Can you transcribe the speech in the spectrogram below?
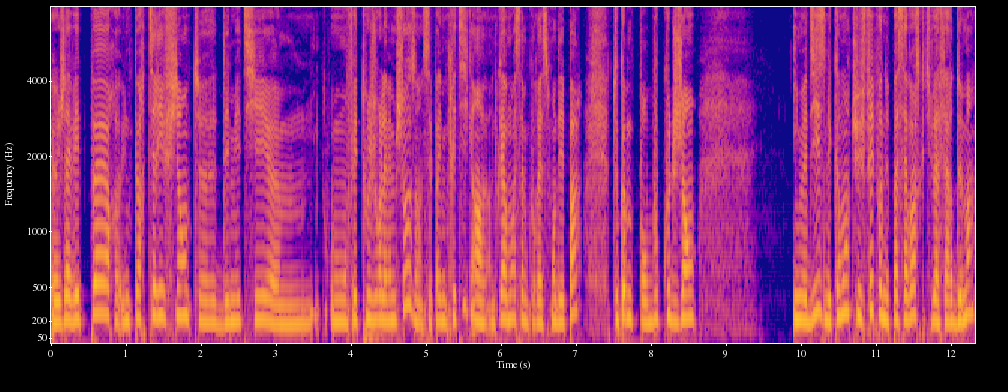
Euh, j'avais peur, une peur terrifiante euh, des métiers où on fait tous les jours la même chose. C'est pas une critique. Hein. En tout cas, moi, ça me correspondait pas. Tout comme pour beaucoup de gens, ils me disent, mais comment tu fais pour ne pas savoir ce que tu vas faire demain?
